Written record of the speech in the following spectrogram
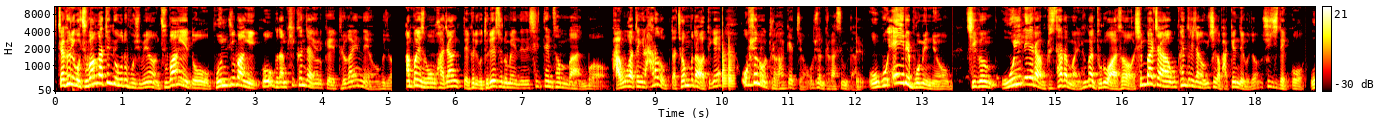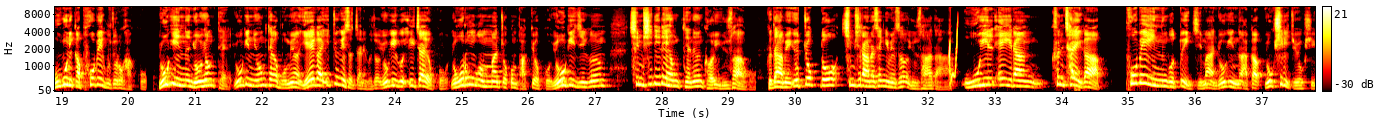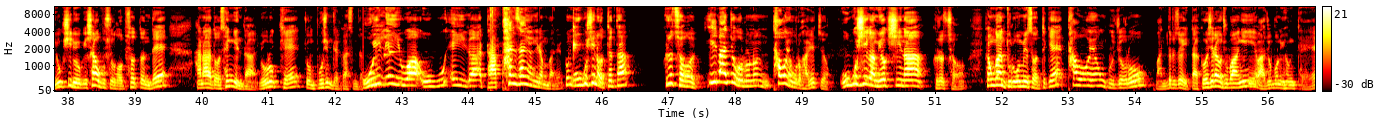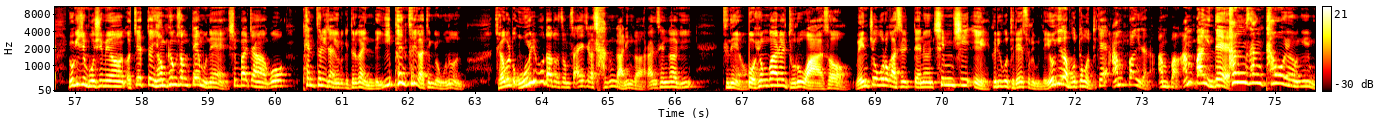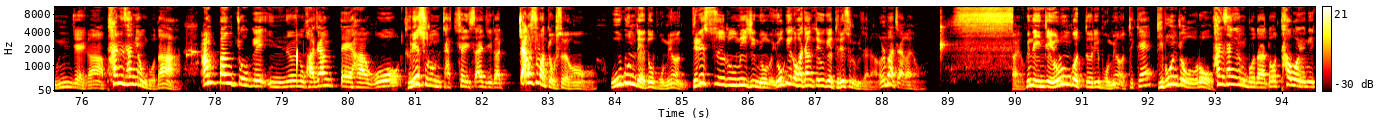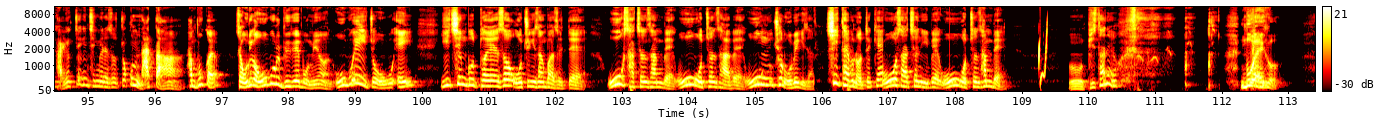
자 그리고 주방 같은 경우도 보시면 주방에도 본 주방이 있고 그 다음 키 큰 장이 이렇게 들어가 있네요 그죠 안방에서 보면 화장대 그리고 드레스룸에 있는 시스템 선반 뭐 가구 같은 게 하나도 없다. 전부 다 어떻게? 옵션으로 들어갔겠죠. 옵션 들어갔습니다. 59A를 보면요. 지금 51A랑 비슷하단 말이에요. 현관 들어와서 신발장하고 팬트리장하고 위치가 바뀌었네 그죠? 스위치됐고. 59니까 포배 구조로 갔고. 여기 있는 요 형태 여기 있는 형태가 보면 얘가 이쪽에 있었잖아요. 그죠? 여기 그 일자였고. 요런 것만 조금 바뀌었고. 여기 지금 침실 1의 형태는 거의 유사하고. 그 다음에 이쪽도 침실 하나 생기면서 유사하다. 51A랑 큰 차이가 포배에 있는 것도 있지만 여기 있는 아까 욕실 있죠 욕실 욕실이 여기 샤워 부스가 없었던데 하나 더 생긴다 요렇게 좀 보시면 될 것 같습니다 51A와 59A가 다 판상형이란 말이에요 그럼 59C는 어떻다? 그렇죠. 일반적으로는 타워형으로 가겠죠. 59시감 역시나 그렇죠. 현관 들어오면서 어떻게 타워형 구조로 만들어져 있다. 거실하고 주방이 마주보는 형태. 여기 지금 보시면 어쨌든 형평성 때문에 신발장하고 팬트리장 이렇게 들어가 있는데 이 팬트리 같은 경우는 제가 볼 때 5일보다도 좀 사이즈가 작은 거 아닌가라는 생각이 드네요. 또 현관을 들어와서 왼쪽으로 갔을 때는 침실 1 그리고 드레스룸인데 여기가 보통 어떻게 안방이잖아. 안방. 안방인데 항상 타워형의 문제가 판상형보다 안방 쪽에 있는 화장대하고 드레스룸 자체의 사이즈가 작을 수밖에 없어요. 5군데도 보면 드레스룸이 지금 요, 여기가 화장대 여기가 드레스룸이잖아. 얼마 작아요. 작아요. 근데 이제 이런 것들이 보면 어떻게 기본적으로 판상형보다도 타워형이 가격적인 측면에서 조금 낫다. 한번 볼까요? 자, 우리가 5구를 비교해 보면 59A 있죠, 59A. 2층부터 해서 5층 이상 봤을 때 5억 4,300, 5억 5,400, 5억 6,500이잖아. C타입은 어떻게? 5억 4,200, 5억 5,300. 어, 비슷하네요. 뭐야, 이거?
